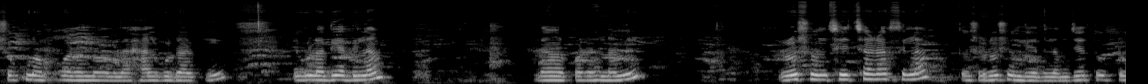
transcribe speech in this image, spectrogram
শুকনো উপকরণ আমাদের হালগুড় আর কি, এগুলো দিয়ে দিলাম। দেওয়ার পরে হলো আমি রসুন ছেঁচা রাখছিলাম, তো রসুন দিয়ে দিলাম। যেহেতু একটু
